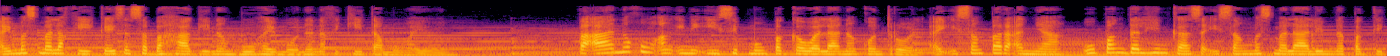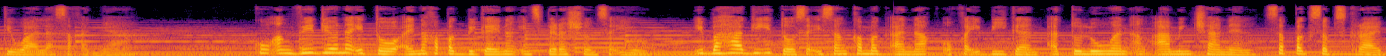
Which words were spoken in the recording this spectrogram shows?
ay mas malaki kaysa sa bahagi ng buhay mo na nakikita mo ngayon? Paano kung ang iniisip mong pagkawala ng kontrol ay isang paraan niya upang dalhin ka sa isang mas malalim na pagtitiwala sa Kanya? Kung ang video na ito ay nakapagbigay ng inspirasyon sa iyo, ibahagi ito sa isang kamag-anak o kaibigan at tulungan ang aming channel sa pag-subscribe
